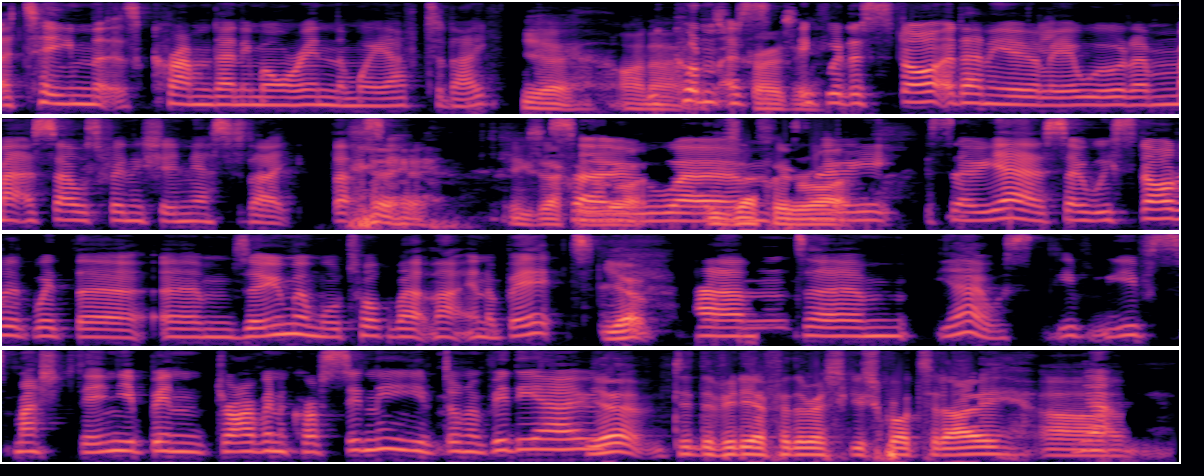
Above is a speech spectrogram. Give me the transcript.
a team that's crammed any more in than we have today. Yeah, I know. we couldn't it's have, crazy. if we'd have started any earlier, we would have met ourselves finishing yesterday. That's it. Yeah, exactly so, right. um, exactly so- right. So, yeah, so we started with the um, Zoom, and we'll talk about that in a bit. Yep. And um, yeah, you've, you've smashed in. You've been driving across Sydney. You've done a video. Yeah, did the video for the rescue squad today, um,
